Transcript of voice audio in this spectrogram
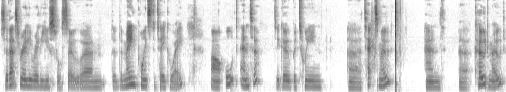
So that's really, really useful. So um, the, the main points to take away are Alt-Enter to go between uh, text mode and uh, code mode.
